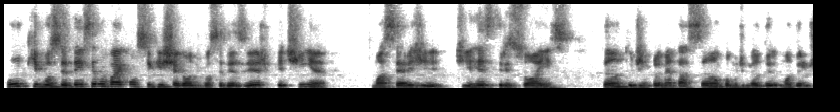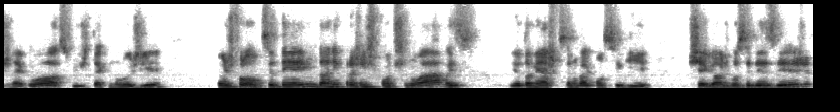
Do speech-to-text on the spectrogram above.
com o que você tem, você não vai conseguir chegar onde você deseja, porque tinha uma série de, de restrições, tanto de implementação, como de modelo de negócio, de tecnologia. A gente falou, o que você tem aí não dá nem para a gente continuar, mas eu também acho que você não vai conseguir chegar onde você deseja.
